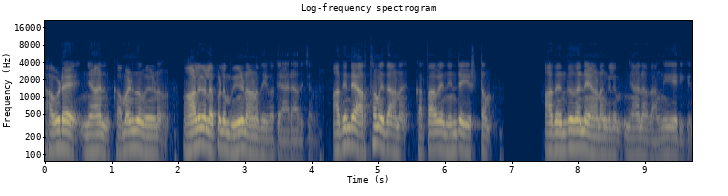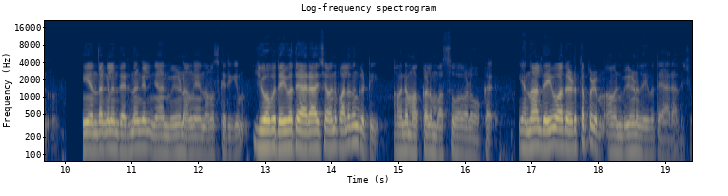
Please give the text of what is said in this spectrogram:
അവിടെ ഞാൻ കമഴ്ന്നു വീണ് ആളുകൾ എപ്പോഴും വീണാണ് ദൈവത്തെ ആരാധിച്ചത്. അതിന്റെ അർത്ഥം ഇതാണ് കർത്താവെ നിന്റെ ഇഷ്ടം അതെന്ത് തന്നെയാണെങ്കിലും ഞാൻ അത് അംഗീകരിക്കുന്നു. നീ എന്തെങ്കിലും തരുന്നെങ്കിൽ ഞാൻ വീണ് അങ്ങേ നമസ്കരിക്കും. യോബ് ദൈവത്തെ ആരാധിച്ച് അവന് പലതും കിട്ടി. അവന്റെ മക്കളും വസ്തുവകളും ഒക്കെ. എന്നാൽ ദൈവം അത് എടുത്തപ്പോഴും അവൻ വീണ് ദൈവത്തെ ആരാധിച്ചു.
